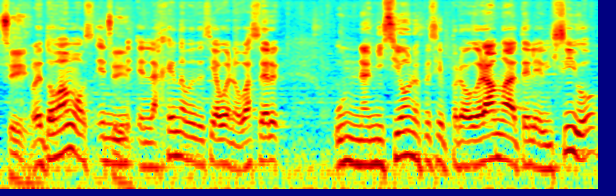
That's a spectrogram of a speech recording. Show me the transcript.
Sí. retomamos. En, Sí. en la agenda me decía, bueno, va a ser una emisión, una especie de programa televisivo.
